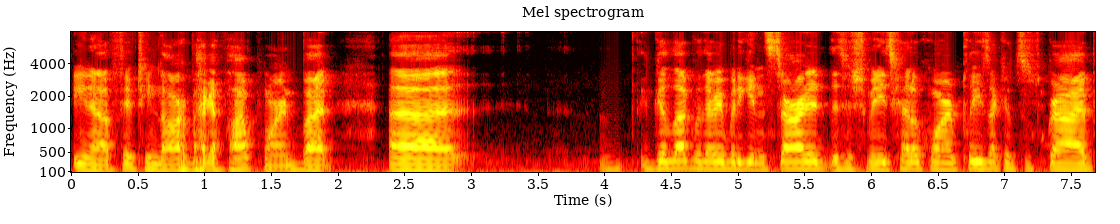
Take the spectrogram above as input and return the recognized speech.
you know, $15 bag of popcorn. But uh, good luck with everybody getting started. This is Schmidty's Kettle Corn. Please like and subscribe.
